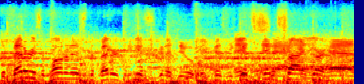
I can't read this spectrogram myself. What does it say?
the better his opponent is, the better genius is going to do because he gets Exactly. inside their head,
